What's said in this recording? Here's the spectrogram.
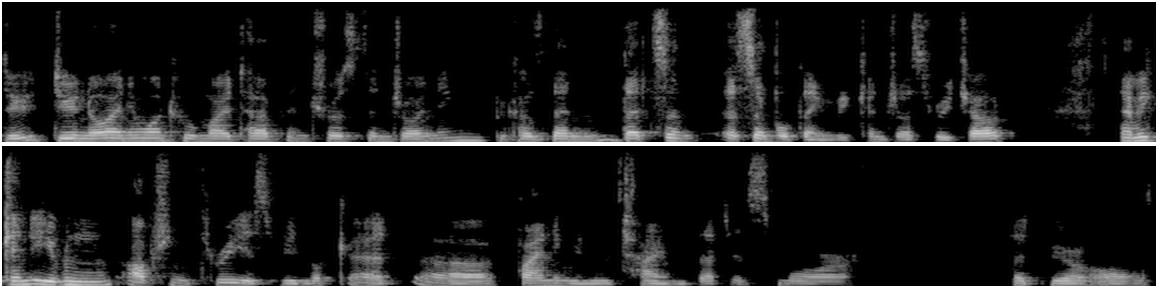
do, do you know anyone who might have interest in joining? Because then that's a, a simple thing. We can just reach out. And we can even, option three is we look at uh, finding a new time that is more, that we are all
